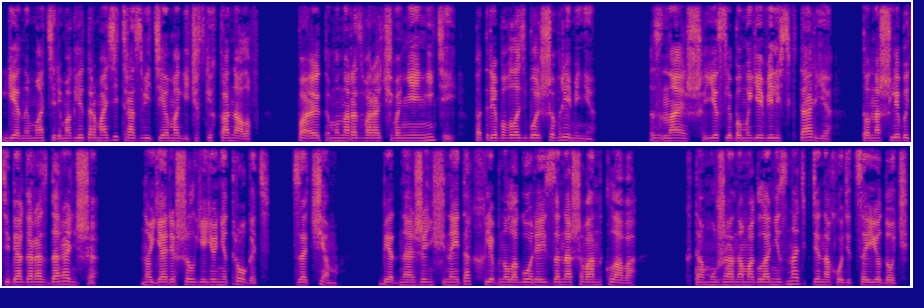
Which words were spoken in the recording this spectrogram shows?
Гены матери могли тормозить развитие магических каналов, Поэтому на разворачивание нитей потребовалось больше времени. Знаешь, если бы мы явились к Тарье, то нашли бы тебя гораздо раньше. Но я решил ее не трогать. Зачем? Бедная женщина и так хлебнула горя из-за нашего анклава. К тому же она могла не знать, где находится ее дочь.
